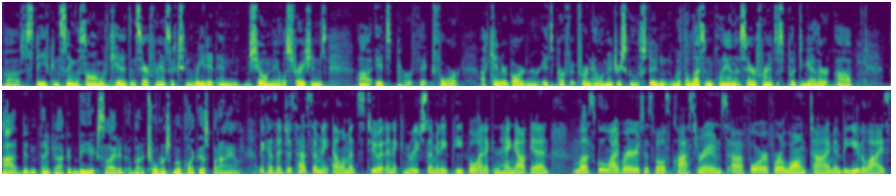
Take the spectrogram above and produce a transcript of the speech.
uh, Steve can sing the song with kids, and Sarah Frances can read it and show them the illustrations. Uh, it's perfect for a kindergartner. It's perfect for an elementary school student with the lesson plan that Sarah Frances put together. I didn't think I could be excited about a children's book like this, but I am. Because it just has so many elements to it and it can reach so many people and it can hang out in uh, school libraries as well as classrooms uh, for, for a long time and be utilized.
